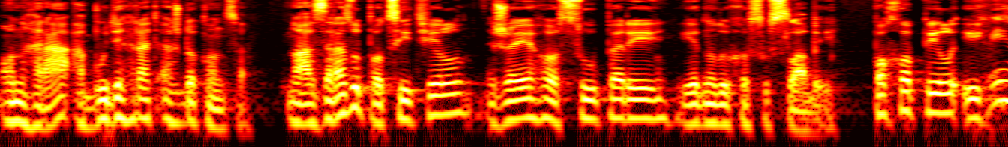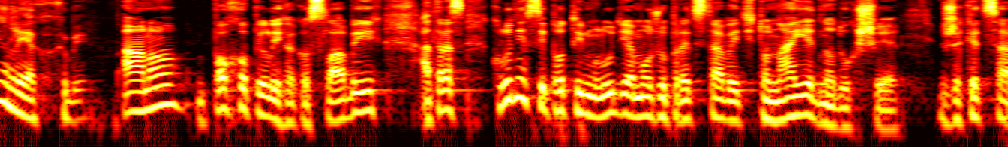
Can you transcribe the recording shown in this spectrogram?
on hrá a bude hrať až do konca. No a zrazu pocítil, že jeho súpery jednoducho sú slabí pochopil ich... Vyhli ako keby. Áno, pochopil ich ako slabých. A teraz kľudne si pod tým ľudia môžu predstaviť to najjednoduchšie, že keď sa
